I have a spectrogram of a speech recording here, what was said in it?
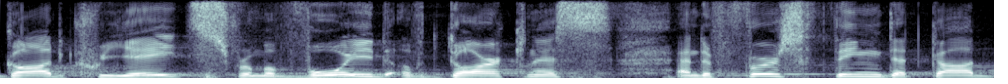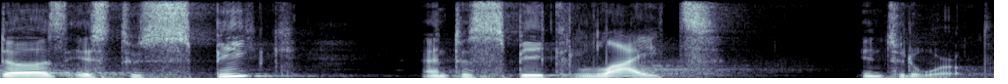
God creates from a void of darkness, and the first thing that God does is to speak and to speak light into the world.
